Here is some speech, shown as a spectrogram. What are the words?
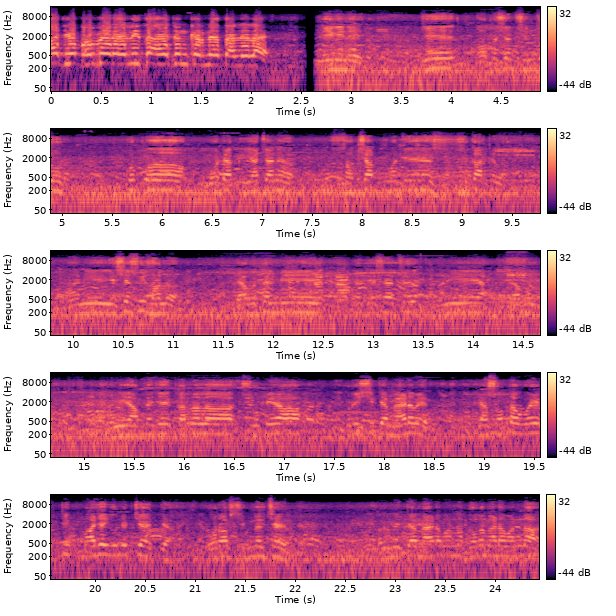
आज हे भव्य रॅलीचं आयोजन करण्यात आलेलं आहे. जे ऑपरेशन सिंदूर खूप मोठ्या याच्यानं साक्षात म्हणजे स्वीकार केलं आणि यशस्वी झालं. त्याबद्दल मी आपल्या देशाचं आणि आणि आपले जे कर्नल सोपिया कुरेशी त्या मॅडम आहेत त्या स्वतः वैयक्तिक माझ्या युनिटच्या आहेत त्या वॉर ऑफ सिग्नलच्या आहेत त्या. तर मी त्या मॅडमांना दोघं मॅडमांना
